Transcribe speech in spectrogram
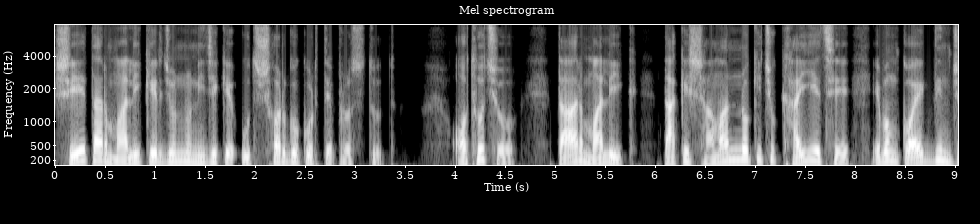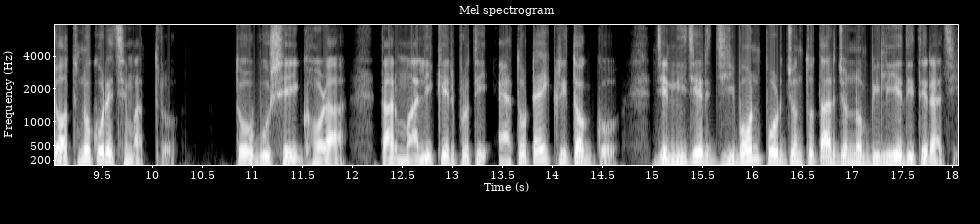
সে তার মালিকের জন্য নিজেকে উৎসর্গ করতে প্রস্তুত। অথচ তার মালিক তাকে সামান্য কিছু খাইয়েছে এবং কয়েকদিন যত্ন করেছে মাত্র। তবু সেই ঘোড়া তার মালিকের প্রতি এতটাই কৃতজ্ঞ যে নিজের জীবন পর্যন্ত তার জন্য বিলিয়ে দিতে রাজি।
